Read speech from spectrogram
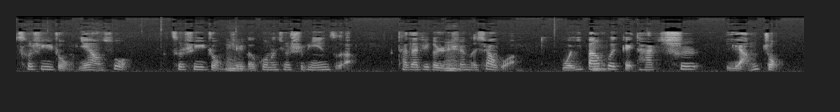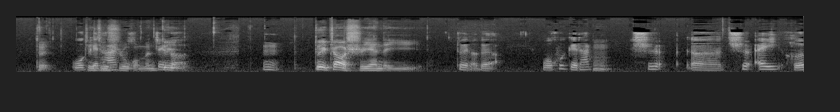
测试一种营养素，测试一种这个功能性食品因子，它在这个人身上的效果。我一般会给他吃两种，对，我给他这个，嗯，对照实验的意义。对的，对的，我会给他吃呃吃 A 和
